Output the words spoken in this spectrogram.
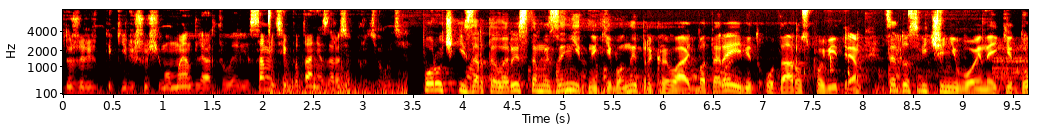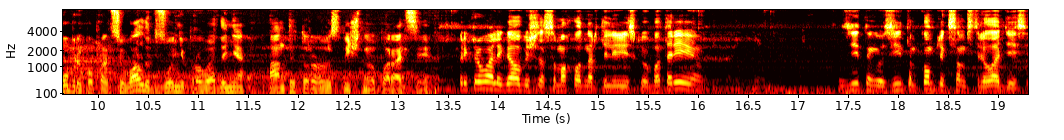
Дуже рі- такий рішучий момент для артилерії. Саме ці питання зараз відпрацьовуються. Поруч із артилеристами зенітники вони прикривають батареї від удару з повітря. Це досвідчені воїни, які добре попрацювали в зоні проведення антитерористичної операції. Прикрывали гаубично-самоходно-артиллерийскую батарею зенитным, зенитным комплексом «Стрела-10».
